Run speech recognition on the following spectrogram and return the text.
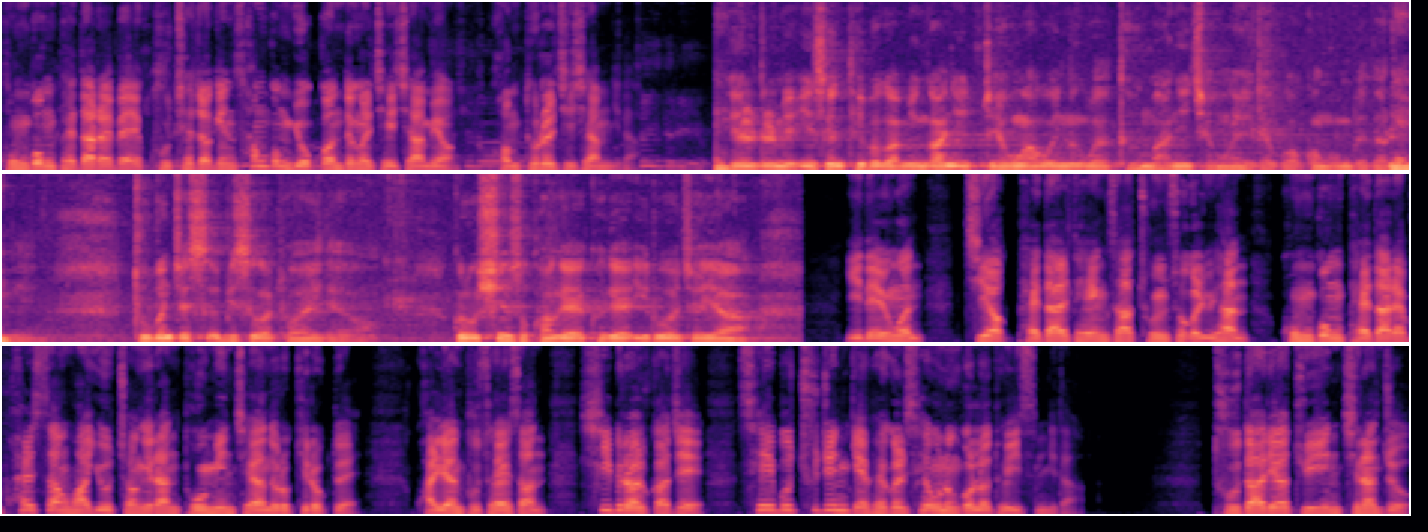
공공 배달앱의 구체적인 성공 요건 등을 제시하며 검토를 지시합니다. 예를 들면 인센티브가 민간이 제공하고 있는 것보다 더 많이 제공해야 되고 공공배달앱이 두 번째 서비스가 좋아야 돼요. 그리고 신속하게 그게 이루어져야 이 내용은 지역 배달 대행사 존속을 위한 공공 배달앱 활성화 요청이란 도민 제안으로 기록돼 관련 부서에선 11월까지 세부 추진 계획을 세우는 걸로 돼 있습니다. 두 달여 뒤인 지난주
